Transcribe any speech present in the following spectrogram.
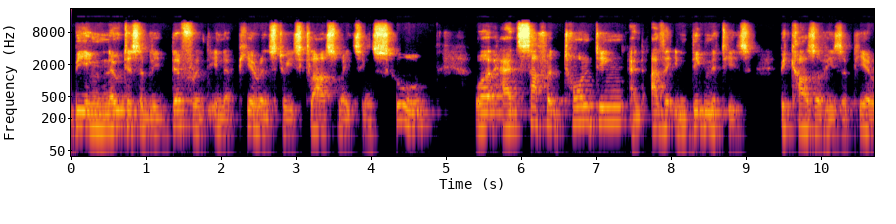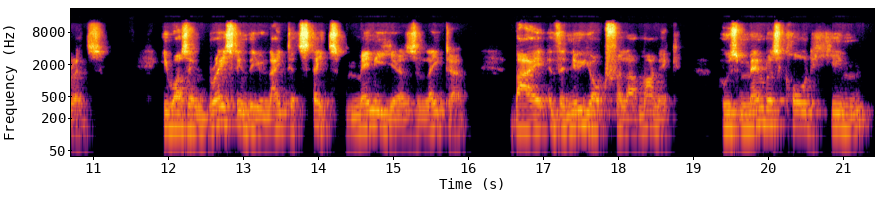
being noticeably different in appearance to his classmates in school, well, had suffered taunting and other indignities because of his appearance. He was embraced in the United States many years later by the New York Philharmonic, whose members called him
